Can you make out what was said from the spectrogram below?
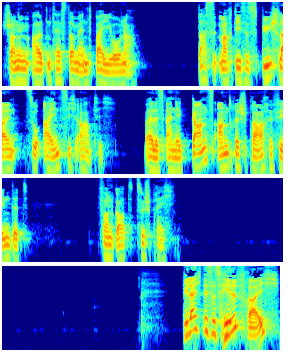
schon im Alten Testament bei Jona. Das macht dieses Büchlein so einzigartig, weil es eine ganz andere Sprache findet, von Gott zu sprechen. Vielleicht ist es hilfreich,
